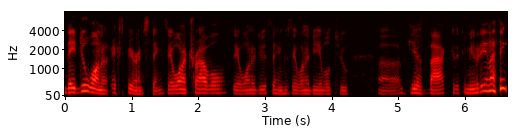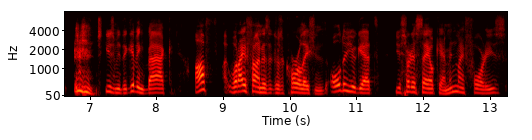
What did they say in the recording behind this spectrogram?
they do want to experience things. They want to travel. They want to do things. They want to be able to uh, give back to the community. And I think, excuse me, the giving back off, what I found is that there's a correlation. The older you get, you sort of say, okay, I'm in my 40s.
